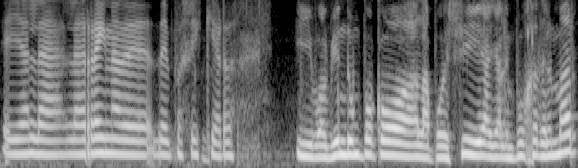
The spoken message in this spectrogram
Ella es la, reina de, de Pozo Izquierdo. Y volviendo un poco a la poesía y al empuje del mar,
